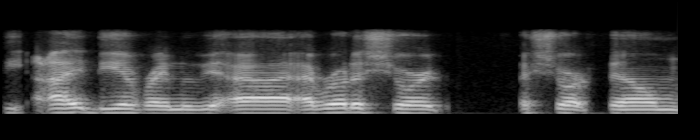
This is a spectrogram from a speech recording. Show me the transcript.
the idea of writing movie. Uh, I wrote a short, a short film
